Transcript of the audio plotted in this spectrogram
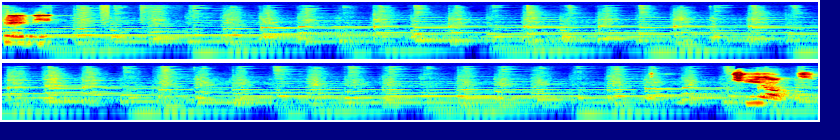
ready. Geox.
